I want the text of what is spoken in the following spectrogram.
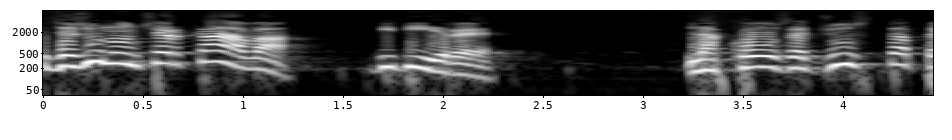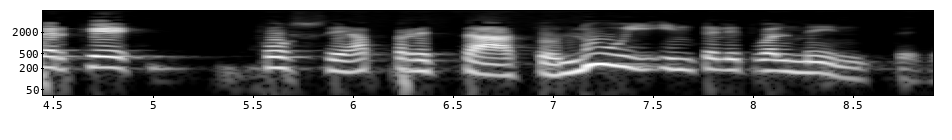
Gesù non cercava di dire la cosa giusta perché fosse apprezzato lui intellettualmente.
